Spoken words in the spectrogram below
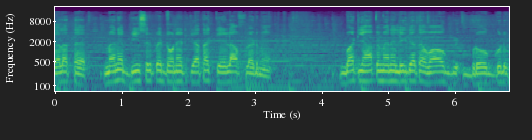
गलत है। मैंने बीस रुपये डोनेट किया था केरला फ्लड में। बट यहाँ पे मैंने लिख दिया था, वाह, ब्रो, गुड,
